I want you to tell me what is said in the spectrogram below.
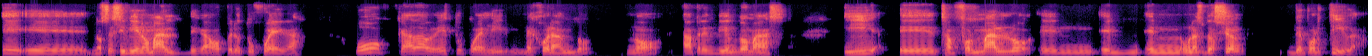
eh, eh, no sé si bien o mal, digamos, pero tú juegas. O cada vez tú puedes ir mejorando, ¿no? Aprendiendo más y eh, transformarlo en, en una situación deportiva.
